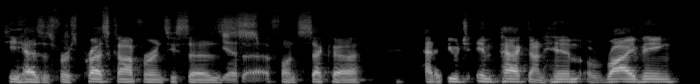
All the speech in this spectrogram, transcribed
He has his first press conference. He says yes. uh, Fonseca had a huge impact on him arriving.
